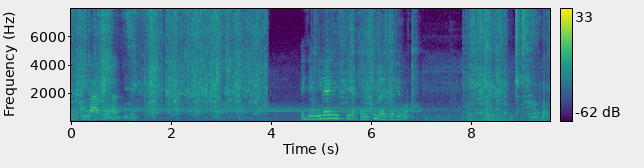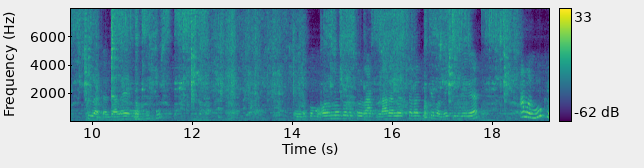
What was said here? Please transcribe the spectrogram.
এরকম লাগবে আর দিবেন এই যে মিলাই নিচ্ছি, এখন চুলায় দিয়ে দেবো। চুলাটা জ্বালায় নিচ্ছে এরকম অনবরত লাড়া চাড়া দিতে হবে কিনলে আমার মুখে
